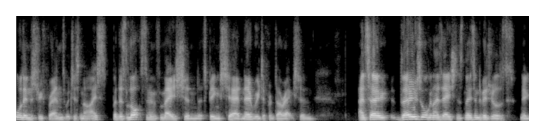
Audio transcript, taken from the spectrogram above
all industry friends, which is nice, but there's lots of information that's being shared in every different direction. And so those organizations, those individuals, you know,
